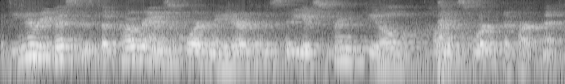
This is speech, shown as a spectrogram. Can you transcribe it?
Adina Ribas is the programs coordinator for the City of Springfield Public Works Department.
